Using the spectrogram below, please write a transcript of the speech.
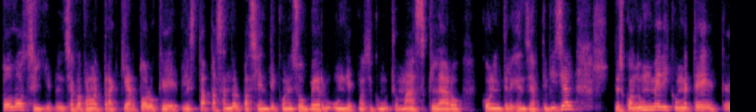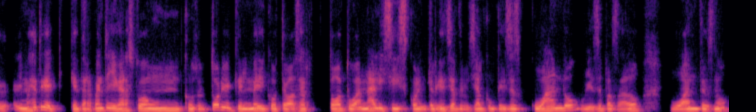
todo, y en cierta forma traquear todo lo que le está pasando al paciente y con eso ver un diagnóstico mucho más claro con inteligencia artificial. Entonces, cuando un médico mete, imagínate que, que de repente llegaras tú a un consultorio y que el médico te va a hacer todo tu análisis con inteligencia artificial, con que dices cuándo hubiese pasado o antes, ¿no?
